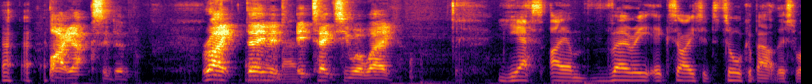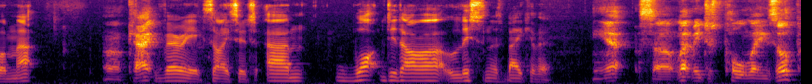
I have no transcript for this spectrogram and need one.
by accident. Right, David, man. it takes you away. yes, I am very excited to talk about this one, Matt. Okay, Very excited. Um, what did our listeners make of it? yeah, so let me just pull these up.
